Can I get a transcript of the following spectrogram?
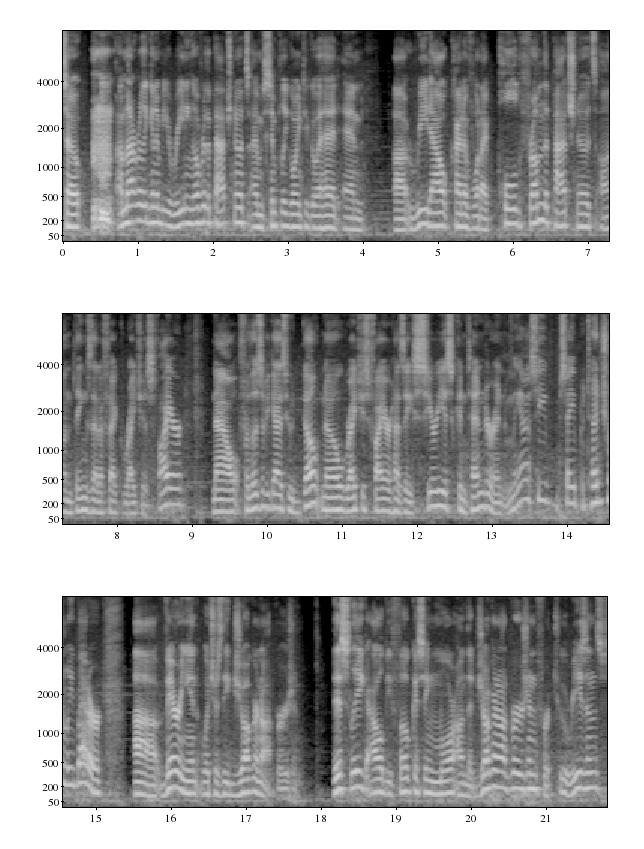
So I'm not really going to be reading over the patch notes. I'm simply going to go ahead and uh, read out kind of what I pulled from the patch notes on things that affect Righteous Fire. Now, for those of you guys who don't know, Righteous Fire has a serious contender and may I say potentially better uh, variant, which is the Juggernaut version. This league, I will be focusing more on the Juggernaut version for two reasons.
